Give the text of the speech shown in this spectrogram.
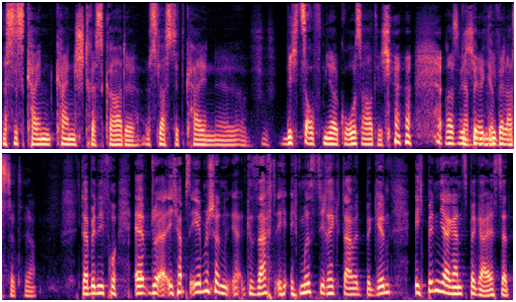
es ist kein kein Stress gerade. Es lastet kein äh, nichts auf mir großartig, was mich irgendwie belastet. Ja. Da bin ich froh. Äh, du, ich habe es eben schon gesagt, ich, ich muss direkt damit beginnen. Ich bin ja ganz begeistert.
